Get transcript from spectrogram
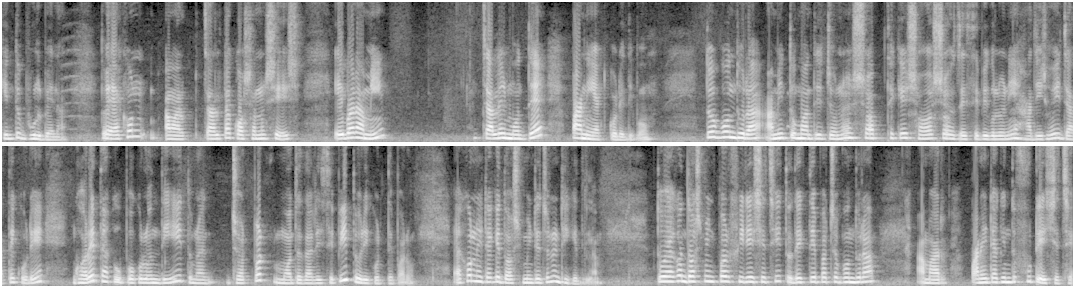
কিন্তু ভুলবে না। তো এখন আমার চালটা কষানো শেষ। এবার আমি চালের মধ্যে পানি অ্যাড করে দিব। তো বন্ধুরা, আমি তোমাদের জন্য সব থেকে সহজ সহজ রেসিপিগুলো নিয়ে হাজির হই যাতে করে ঘরে থাকা উপকরণ দিয়ে তোমরা ঝটপট মজাদার রেসিপি তৈরি করতে পারো। এখন এটাকে দশ মিনিটের জন্য ঢেকে দিলাম। তো এখন দশ মিনিট পর ফিরে এসেছি। তো দেখতে পাচ্ছ বন্ধুরা, আমার পানিটা কিন্তু ফুটে এসেছে।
